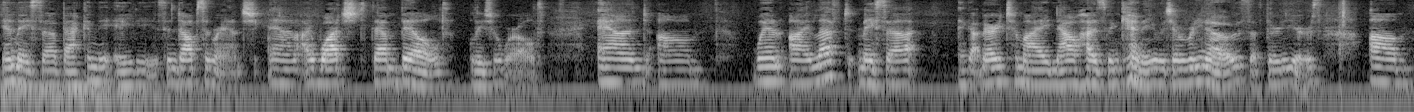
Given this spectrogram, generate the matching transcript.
in Mesa back in the 80s in Dobson Ranch, and I watched them build Leisure World. And um, when I left Mesa and got married to my now husband, Kenny, which everybody knows of 30 years, um,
